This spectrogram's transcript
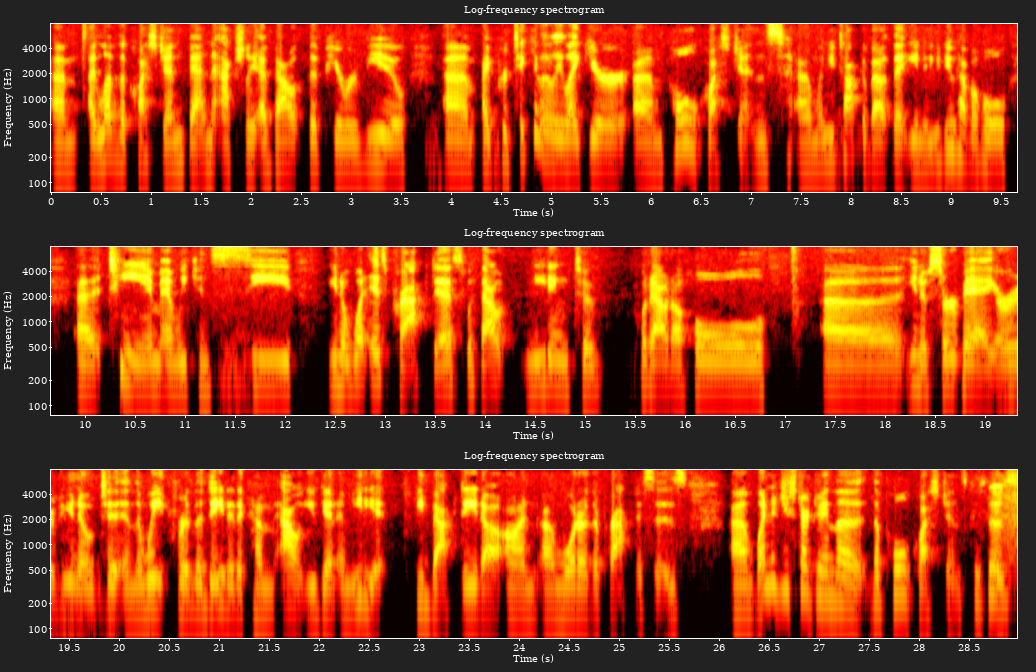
um, I love the question, Ben, actually about the peer review. Um, I particularly like your um, poll questions um, when you talk about that. You know, you do have a whole uh, team, and we can see, you know, what is practice without needing to put out a whole uh, you know, survey or, you know, to, and then wait for the data to come out, you get immediate feedback data on um, what are the practices. Um, when did you start doing the the poll questions? Because those,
